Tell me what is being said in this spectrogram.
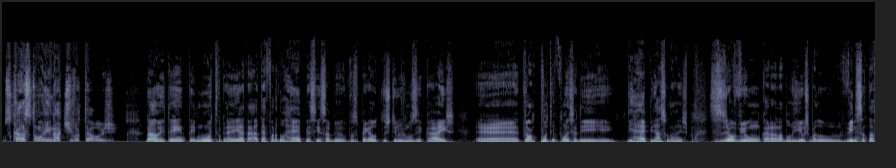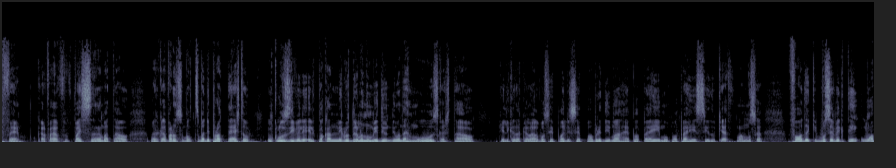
os caras estão aí na ativa até hoje. Não, e tem, tem muito, cara. E até, até fora do rap, assim, sabe? Você pegar outros estilos musicais, é, tem uma puta influência de, de rap, de racionais. Se você já ouviu um cara lá do Rio chamado Vini Santa Fé. O cara faz, faz samba e tal. Mas o cara faz um samba, samba de protesto. Inclusive, ele, ele toca negro drama no meio de, de uma das músicas e tal. Que ele canta aquela Você pode ser pobre de marré, papel rimo, papel recido, que é uma música foda que você vê que tem uma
